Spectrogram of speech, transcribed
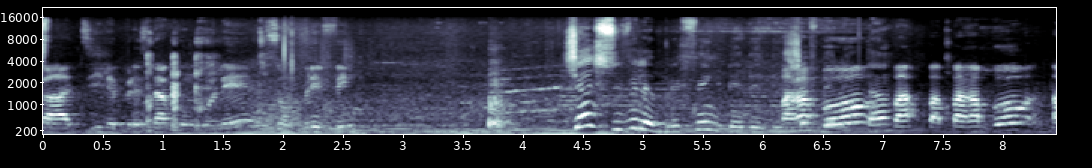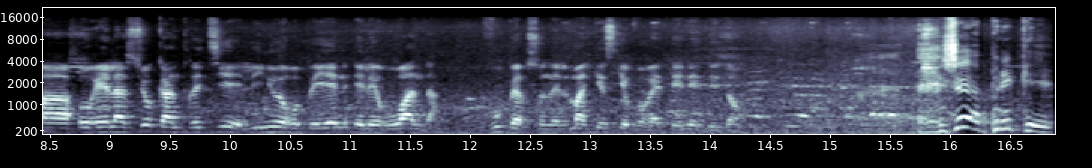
qu'a dit le président congolais, son briefing, j'ai suivi le briefing de, de, du par de rapport, l'état par, par- par rapport à- aux relations qu'entretient l'Union européenne et le Rwanda. Vous, personnellement, qu'est-ce que vous retenez dedans? J'ai appris que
